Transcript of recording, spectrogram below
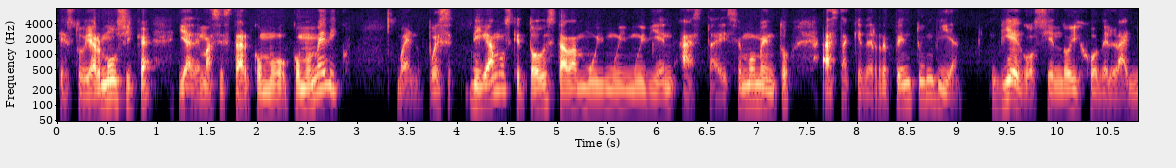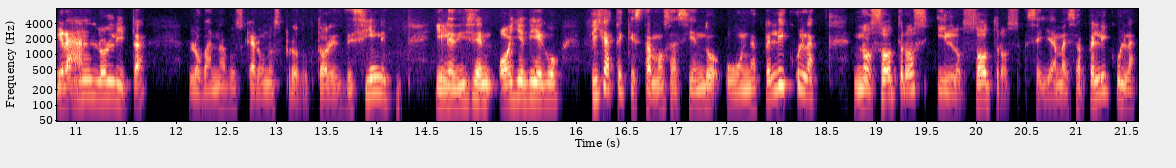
estudiar música y además estar como, como médico. Bueno, pues digamos que todo estaba muy, muy, muy bien hasta ese momento, hasta que de repente un día Diego, siendo hijo de la gran Lolita, lo van a buscar unos productores de cine y le dicen, oye Diego, fíjate que estamos haciendo una película, nosotros y los otros, se llama esa película,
